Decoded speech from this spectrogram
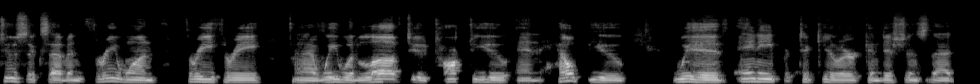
267 3133. We would love to talk to you and help you with any particular conditions that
